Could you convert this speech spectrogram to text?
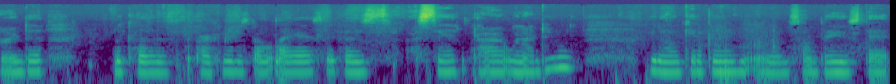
kind of, because the perfumes don't last. Because I said I, when I do, you know, get a boom, um, some things that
